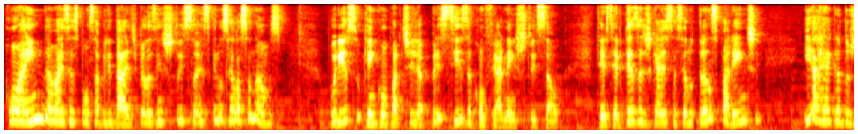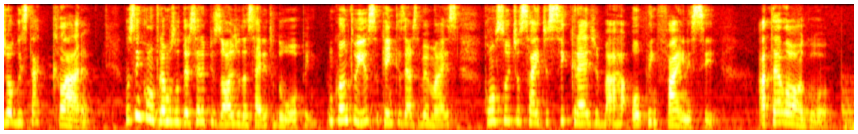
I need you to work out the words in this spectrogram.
com ainda mais responsabilidade pelas instituições que nos relacionamos. Por isso, quem compartilha precisa confiar na instituição, ter certeza de que ela está sendo transparente e a regra do jogo está clara. Nos encontramos no terceiro episódio da série Tudo Open. Enquanto isso, quem quiser saber mais, consulte o site cicred.openfinance. Até logo!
